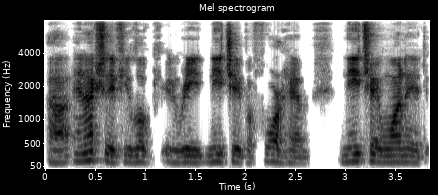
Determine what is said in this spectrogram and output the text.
Uh, and actually, if you look and read Nietzsche before him, Nietzsche wanted,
